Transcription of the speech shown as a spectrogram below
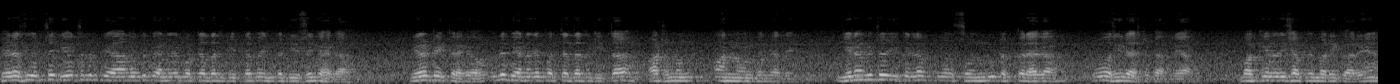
ਫਿਰ ਅਸੀਂ ਉੱਥੇ ਗਏ, ਉੱਥੇ ਫਿਰ ਬਿਆਨ ਉਹਦੇ ਬਿਆਨਾਂ ਦੇ ਪਰਚਾ ਦਰਜ ਕੀਤਾ ਵੀ ਇੰਦਰਜੀਤ ਸਿੰਘ ਹੈਗਾ। ਕੇਅਰ ਟੇਕਰ ਹੈਗਾ, ਉਹਦੇ ਬਿਆਨਾਂ ਦੇ ਪਰਚਾ ਦਰਜ ਕੀਤਾ 8-9 ਅਨਨੋਨ ਬੰਦਿਆਂ ਦੇ ਜਿਨ੍ਹਾਂ ਵਿੱਚੋਂ ਇੱਕ ਜਿਹੜਾ ਸੋਨੂ ਟੱਕਰ ਹੈਗਾ ਉਹ ਅਸੀਂ ਅਰੈਸਟ ਕਰ ਲਿਆ। ਬਾਕੀ ਇਹਨਾਂ ਦੀ ਛਾਪੇਮਾਰੀ ਕਰ ਰਹੇ ਹਾਂ।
